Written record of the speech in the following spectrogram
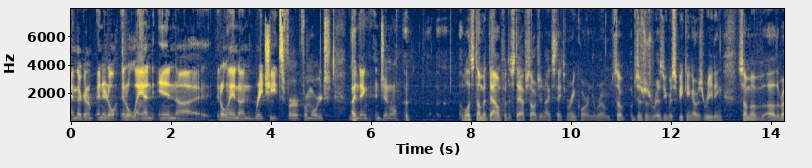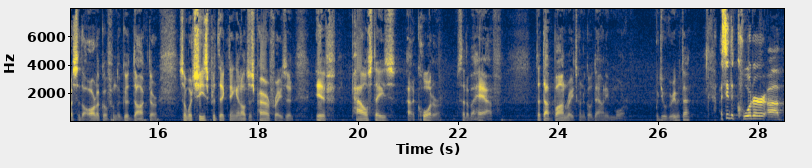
and they're gonna and it'll it'll land in uh, it'll land on rate sheets for for mortgage lending I, in general. Uh, well, let's dumb it down for the staff sergeant, United States Marine Corps in the room. So, just as he was speaking, I was reading some of uh, the rest of the article from the good doctor. So, what she's predicting, and I'll just paraphrase it: if Powell stays at a quarter instead of a half, that that bond rate's going to go down even more. Would you agree with that? I say the quarter uh,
